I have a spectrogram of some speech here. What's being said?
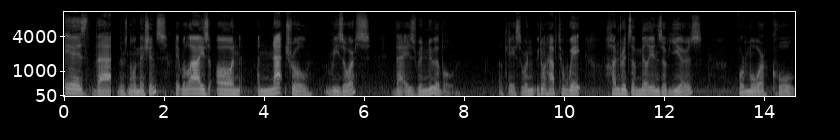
is that there's no emissions it relies on a natural resource that is renewable Okay, so we're, we don't have to wait hundreds of millions of years for more coal,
